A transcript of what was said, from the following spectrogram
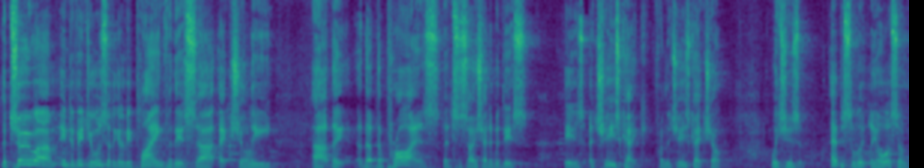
The two um, individuals that are going to be playing for this uh, actually, uh, the, the, the prize that's associated with this is a cheesecake from the Cheesecake Shop, which is absolutely awesome.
